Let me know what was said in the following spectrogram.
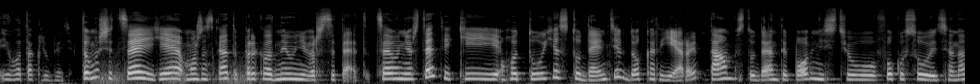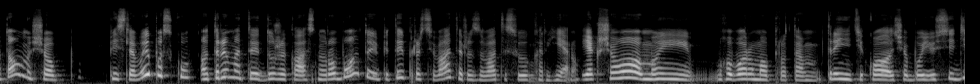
його так люблять? Тому що це є, можна сказати, прикладний університет. Це університет, який готує студентів до кар'єри. Там студенти повністю фокусуються на тому, щоб після випуску отримати дуже класну роботу і піти працювати, розвивати свою кар'єру. Якщо ми говоримо про там Trinity College або UCD,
